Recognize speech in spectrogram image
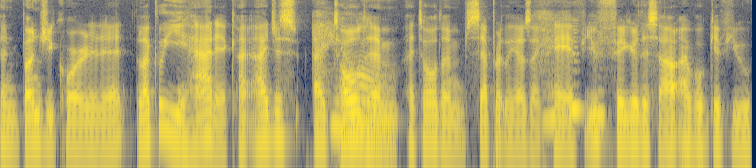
and bungee corded it. Luckily, he had it. I, I just I, I told know. him I told him separately. I was like, hey, if you figure this out, I will give you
